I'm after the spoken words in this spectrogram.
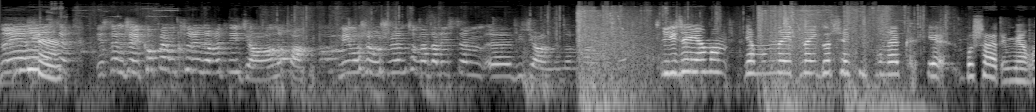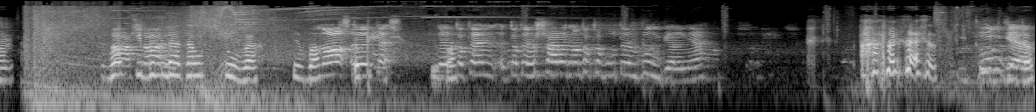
No ja nie. jestem, jestem Jacobem, który nawet nie działa. No pa, mimo że użyłem, to nadal jestem e, widzialny normalnie, nie? Czyli, że ja mam, ja mam naj, najgorszy ekwipunek, ja, bo szary miałem. Wodki szary. bym zadał stówę, chyba. No, e, 105, te, chyba. te, to, ten, to ten szary, no to to był ten wungiel, nie? Wungiel!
